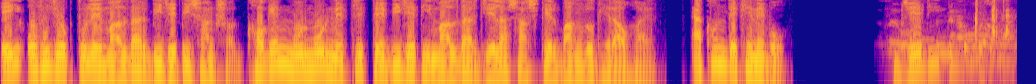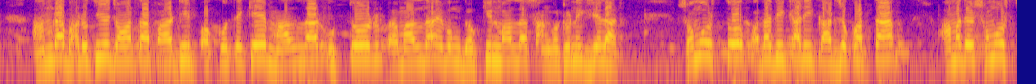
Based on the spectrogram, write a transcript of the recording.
এই অভিযোগ তুলে মালদার বিজেপি সাংসদ খগেন মুর্মুর নেতৃত্বে বিজেপি মালদার জেলা শাসকের বাংলো ঘেরাও হয়। এখন দেখে নেব। আমরা ভারতীয় জনতা পার্টির পক্ষ থেকে মালদার উত্তর, মালদা এবং দক্ষিণ মালদা সাংগঠনিক জেলার সমস্ত পদাধিকারী কার্যকর্তা, আমাদের সমস্ত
